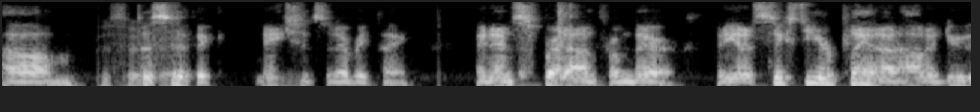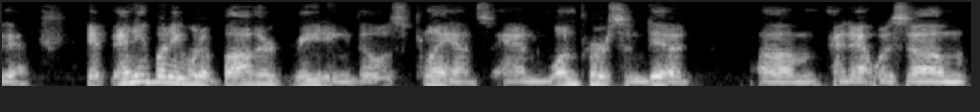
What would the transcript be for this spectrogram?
um, Pacific. Pacific nations and everything and then spread on from there. But he had a 60 year plan on how to do that. If anybody would have bothered reading those plans, and one person did, um, and that was, um,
